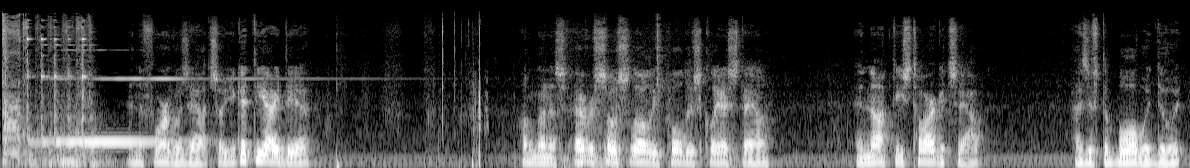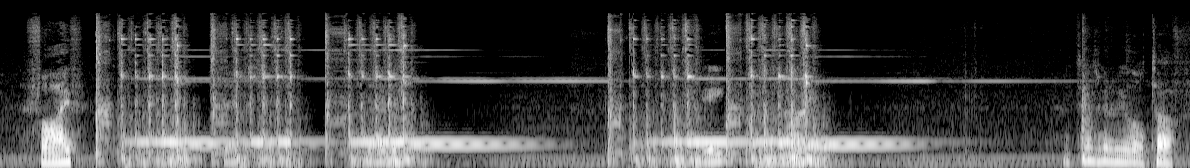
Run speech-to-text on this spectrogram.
And the four goes out. So you get the idea. I'm going to ever so slowly pull this glass down and knock these targets out as if the ball would do it. Five, tough.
